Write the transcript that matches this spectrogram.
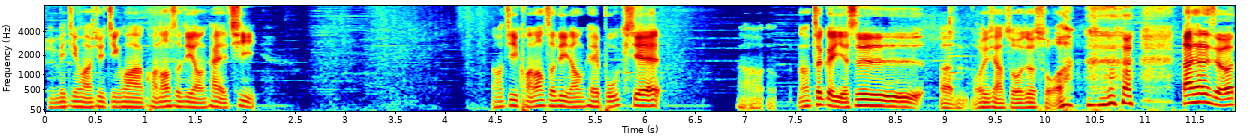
免费进化去进化狂刀射击龙开始气，然后继狂刀射击龙可以补血，然后然后这个也是，嗯，我就想说就锁了，但是时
